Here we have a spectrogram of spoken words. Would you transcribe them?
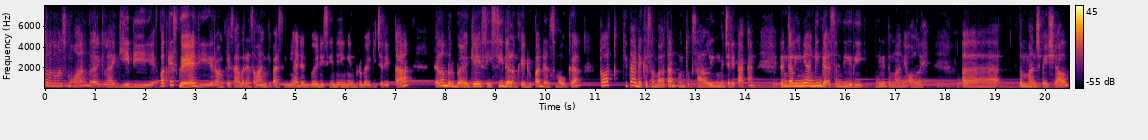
Teman-teman semua, balik lagi di podcast gue di Ruang Kisah bareng sama Anggi pastinya. Dan gue di sini ingin berbagi cerita dalam berbagai sisi dalam kehidupan. Dan semoga kelak kita ada kesempatan untuk saling menceritakan. Dan kali ini Anggi nggak sendiri, Anggi ditemani oleh uh, teman spesial.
